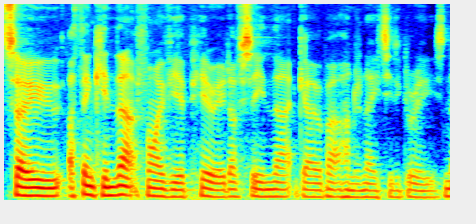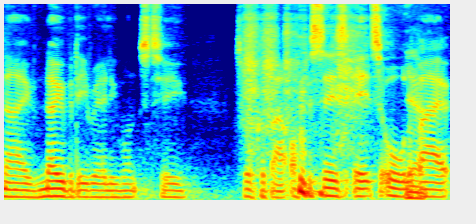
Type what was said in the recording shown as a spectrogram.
So I think in that five year period, I've seen that go about 180 degrees. Now, nobody really wants to talk about offices. it's all yeah. about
